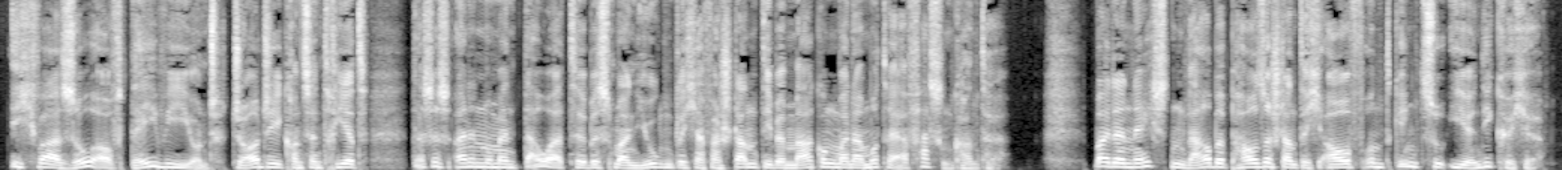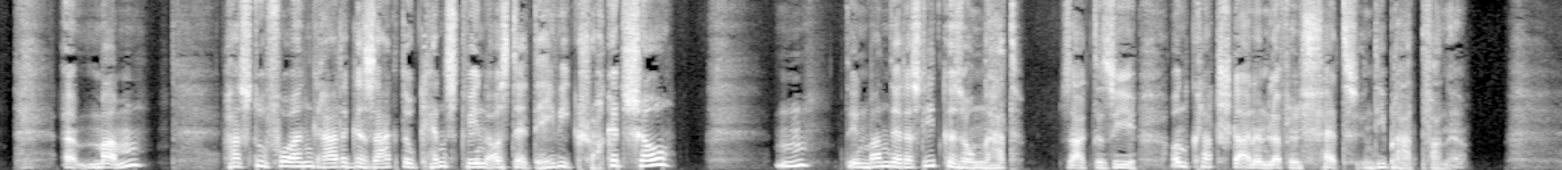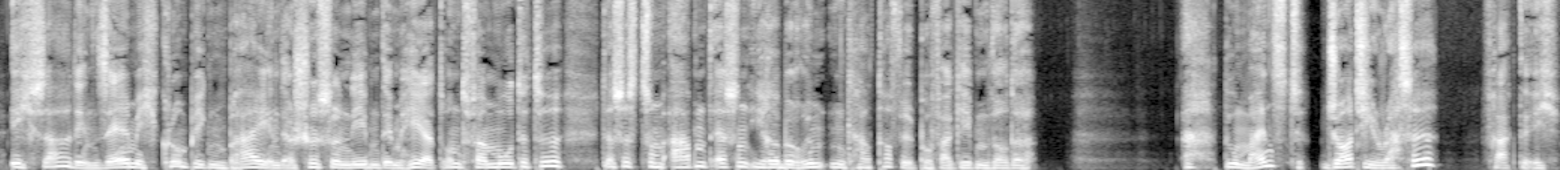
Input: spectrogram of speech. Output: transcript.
Ich war so auf Davy und Georgie konzentriert, dass es einen Moment dauerte, bis mein jugendlicher Verstand die Bemerkung meiner Mutter erfassen konnte. Bei der nächsten Werbepause stand ich auf und ging zu ihr in die Küche. Äh, Mom, hast du vorhin gerade gesagt, du kennst wen aus der Davy Crockett Show? Hm, den Mann, der das Lied gesungen hat, sagte sie und klatschte einen Löffel Fett in die Bratpfanne. Ich sah den sämig klumpigen Brei in der Schüssel neben dem Herd und vermutete, dass es zum Abendessen ihre berühmten Kartoffelpuffer geben würde. Ach, du meinst Georgie Russell? fragte ich.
